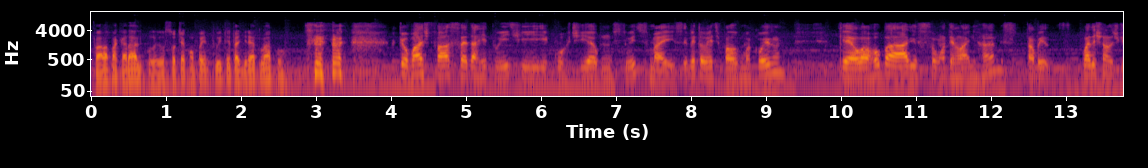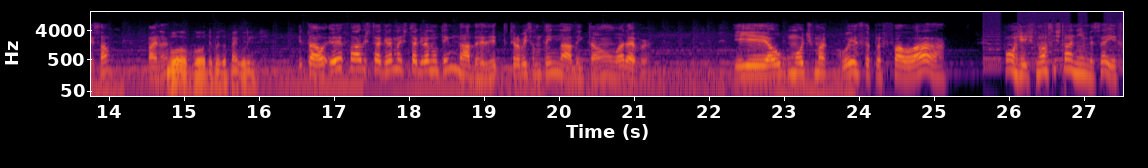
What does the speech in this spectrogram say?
Fala pra caralho, pô. Eu só te acompanho no Twitter, tá direto lá, pô. O que eu mais faço é dar retweet e, e curtir alguns tweets, mas eventualmente falo alguma coisa. Que é o arroba Alisson Rames. Talvez. Vai deixar na descrição? Vai, né? Vou, vou, depois eu pego o link. E tal. Eu ia falar do Instagram, mas Instagram não tem nada. Literalmente não tem nada, então whatever. E alguma última coisa pra falar? Bom, gente, não assistam animes, é isso.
